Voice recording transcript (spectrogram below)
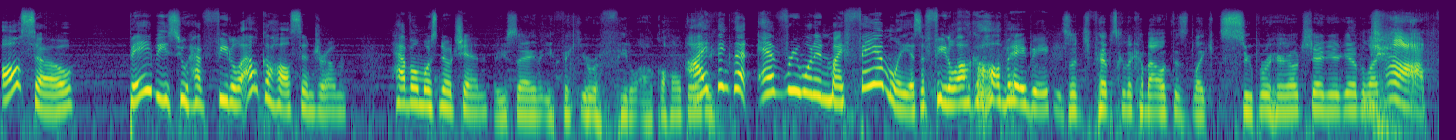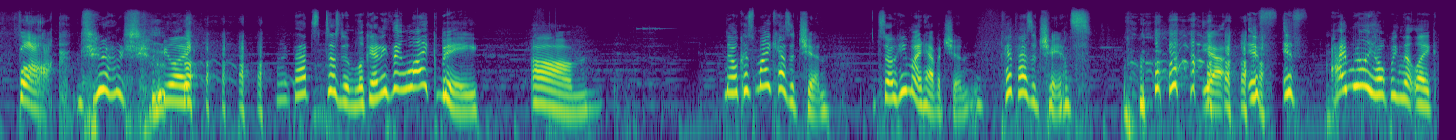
also, babies who have fetal alcohol syndrome have almost no chin. Are you saying that you think you're a fetal alcohol baby? I think that everyone in my family is a fetal alcohol baby. so. Pip's gonna come out with this like superhero chin. You're gonna be like, ah, fuck. I'm just gonna be like, like that doesn't look anything like me. Um, no, because Mike has a chin, so he might have a chin. Pip has a chance. yeah, if if I'm really hoping that like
